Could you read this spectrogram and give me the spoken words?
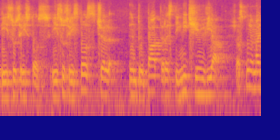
Iisus Hristos. Iisus Hristos, cel întrupat, răstignit și înviat. Și a spune mai,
